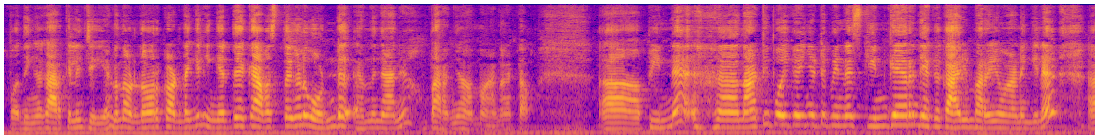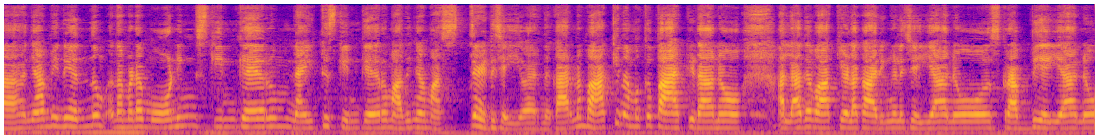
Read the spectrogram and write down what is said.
അപ്പോൾ നിങ്ങൾക്ക് ആർക്കെങ്കിലും ചെയ്യണമെന്നുള്ളവർക്കുണ്ടെങ്കിൽ ഇങ്ങനത്തെയൊക്കെ അവസ്ഥകളും ഉണ്ട് എന്ന് ഞാൻ പറഞ്ഞു തന്നതാണ് കേട്ടോ. പിന്നെ നാട്ടിൽ പോയി കഴിഞ്ഞിട്ട് പിന്നെ സ്കിൻ കെയറിന്റെ ഒക്കെ കാര്യം പറയുവാണെങ്കിൽ ഞാൻ പിന്നെ എന്നും നമ്മുടെ മോർണിംഗ് സ്കിൻ കെയറും നൈറ്റ് സ്കിൻ കെയറും അത് ഞാൻ മസ്റ്റായിട്ട് ചെയ്യുമായിരുന്നു കാരണം ബാക്കി നമുക്ക് പാക്ക് ഇടാനോ അല്ലാതെ ബാക്കിയുള്ള കാര്യങ്ങൾ ചെയ്യാനോ സ്ക്രബ് ചെയ്യാനോ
